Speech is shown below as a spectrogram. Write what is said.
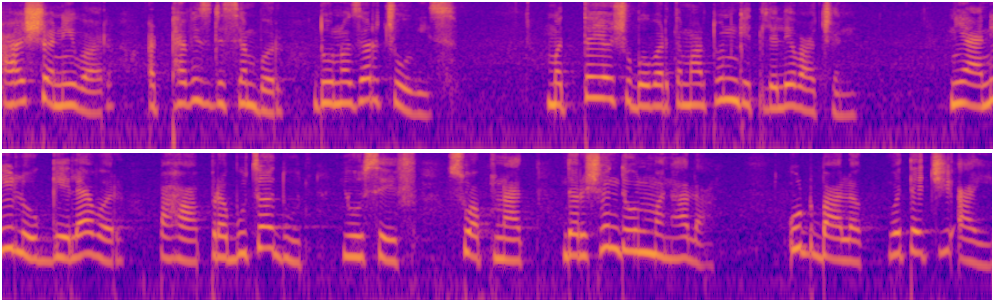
आज शनिवार अठ्ठावीस डिसेंबर दोन हजार चोवीस. मत्त या शुभवर्तमानातून घेतलेले वाचन. ज्ञानी लोक गेल्यावर पहा प्रभूचा दूत योसेफ स्वप्नात दर्शन देऊन म्हणाला उठ बालक व त्याची आई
